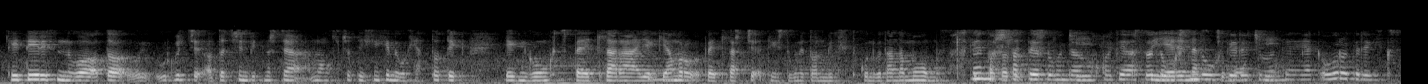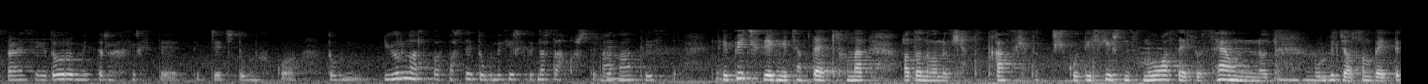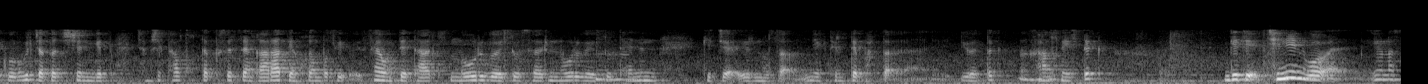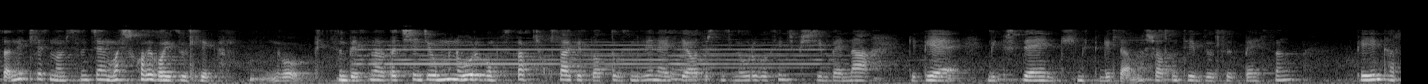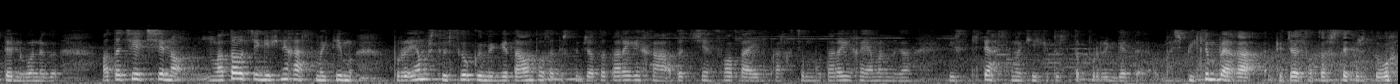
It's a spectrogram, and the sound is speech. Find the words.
Тэгээ дээрэс нь нөгөө одоо үргэлж одоо жишээ нь бид нар чинь монголчууд ихэнх нь нөгөө хятадуудыг яг ингээ өнгөц байдлаараа яг ямар байдлаар ч тэгж дүгнээд орно мэддэхгүй нөгөө дандаа муу хүмүүс тийм бодлоо дээр дүгнж байгаа байхгүй тий асуудал ярианаас дүүх дээр ч юм уу? Тий яг өөрөө тэрийг экспириенс хийгээд өөрөө мэдрэх хэрэгтэй тэгжээж дүгнэхгүй дүгн ер нь бол бас тийг дүгнэх хэрэг бид нарт байхгүй шүү дээ тий. аа шүү Тэгээ би ч гэсэн яг ингэ чамтай адилханаар одоо нөгөө нэг хятад ганц хятад гэхгүй дэлхийн ертөнцид муугасаа илүү сайн үнэнүүд үргэлж олон байдаг. Үргэлж одоо жишээ нь ингээд чам шиг тав тухтай бүсээсээ гараад явах юм бол сайн үнэтэй таарлан өөрийгөө илүү сорин, өөрийгөө илүү танин гэж ер нь бол нэг тэрнтэй бат юу яадаг санал нийлдэг. Ингээд чиний нөгөө юунаас нийтлээс нь уншсан чинь маш гоё гоё зүйлийг нөгөө битсэн байсан. Одоо жишээ нь өмнө өөрийгөө бусдаас чухлаа гэж боддог ус мөлийн айлд яваад ирсэн чинь өөрийгөө хинж биш юм байна гэдгээ мэдэрсэн гэх мэт ингээл маш олон тийм зүйлсүүд байсан. Тэгээ энэ тал дээр нөгөө нэг одоо чи жишээ нь одоо үл ингээ ихнийхээ алтмыг тийм бүр ямар ч төлөвлөгөөгүй юм ингээ даван туулаад ирсэн чи одоо дараагийнхаа одоо жишээ нь суулаа аялал гарах ч юм уу дараагийнхаа ямар нэгэн эрсдэлтэй алтмыг хийхэд бол бүр ингээд маш бэлэн байгаа гэж шүү дээ тэр зүг.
